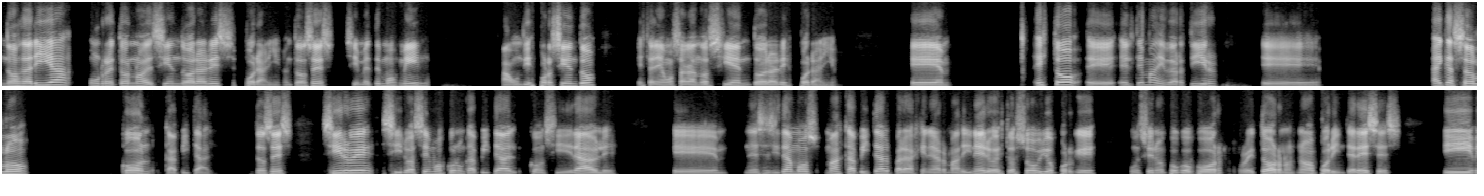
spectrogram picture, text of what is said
nos daría un retorno de 100 dólares por año. Entonces, si metemos mil a un 10%, estaríamos sacando 100 dólares por año. Eh, esto, eh, el tema de invertir, eh, hay que hacerlo con capital. Entonces, sirve si lo hacemos con un capital considerable. necesitamos más capital para generar más dinero. Esto es obvio porque funciona un poco por retornos, ¿no? Por intereses. Y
